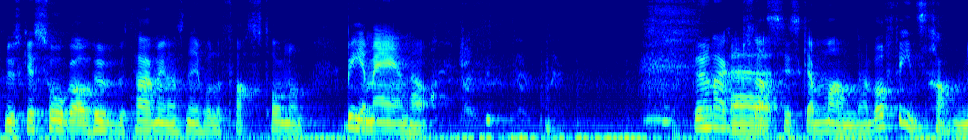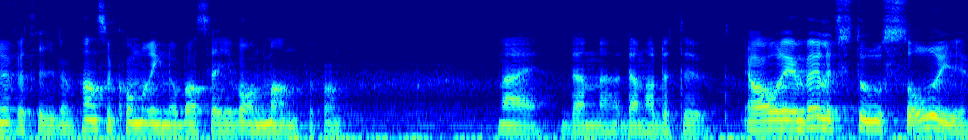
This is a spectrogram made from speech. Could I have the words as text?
Nu ska jag såga av huvudet här medan ni håller fast honom. Be a man. Ja. Det är den här Eh. klassiska mannen. Var finns han nu för tiden? Han som kommer in och bara säger var en man för fan. Nej, den, den har dött ut. Ja, och det är en väldigt stor sorg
